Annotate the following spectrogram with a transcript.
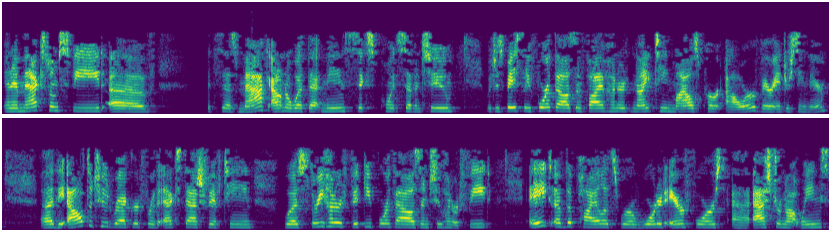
and a maximum speed of it says Mach, I don't know what that means, 6.72, which is basically 4,519 miles per hour. Very interesting there. Uh, the altitude record for the X-15 was 354,200 feet. Eight of the pilots were awarded Air Force uh, astronaut wings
